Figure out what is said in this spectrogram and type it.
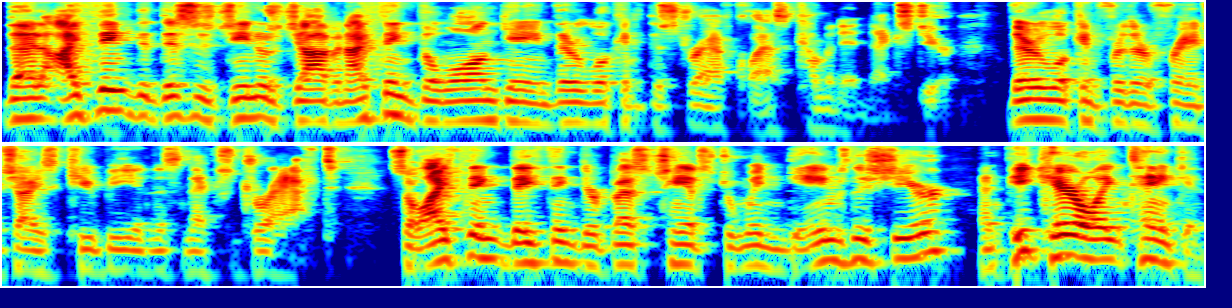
that I think that this is Geno's job. And I think the long game, they're looking at this draft class coming in next year they're looking for their franchise QB in this next draft. So I think they think their best chance to win games this year, and Pete Carroll ain't tanking.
